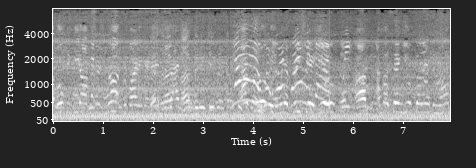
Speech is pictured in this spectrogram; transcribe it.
of OPP officers not providing their names and badge I'm numbers. videotaping. Yeah, Absolutely, we're, and we appreciate you. We, Um, I'm not saying you have done anything wrong,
